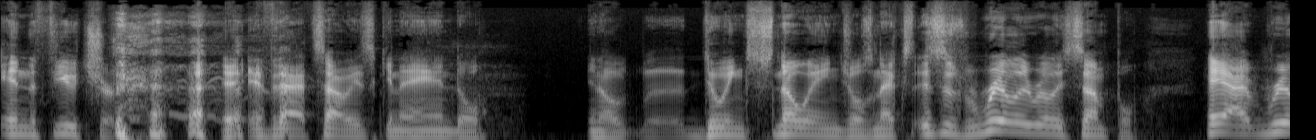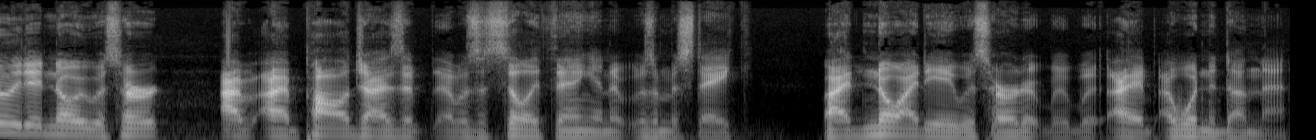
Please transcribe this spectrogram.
in the future if that's how he's gonna handle, you know, uh, doing snow angels next. This is really really simple. Hey, I really didn't know he was hurt. I, I apologize. It, it was a silly thing and it was a mistake. I had no idea he was hurt. It, it- I, I wouldn't have done that.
